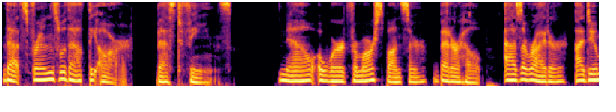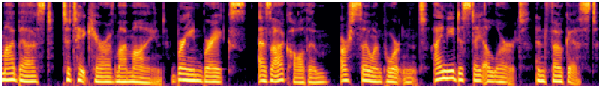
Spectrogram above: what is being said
That's friends without the R. Best Fiends. Now, a word from our sponsor, BetterHelp. As a writer, I do my best to take care of my mind. Brain breaks, as I call them, are so important. I need to stay alert and focused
